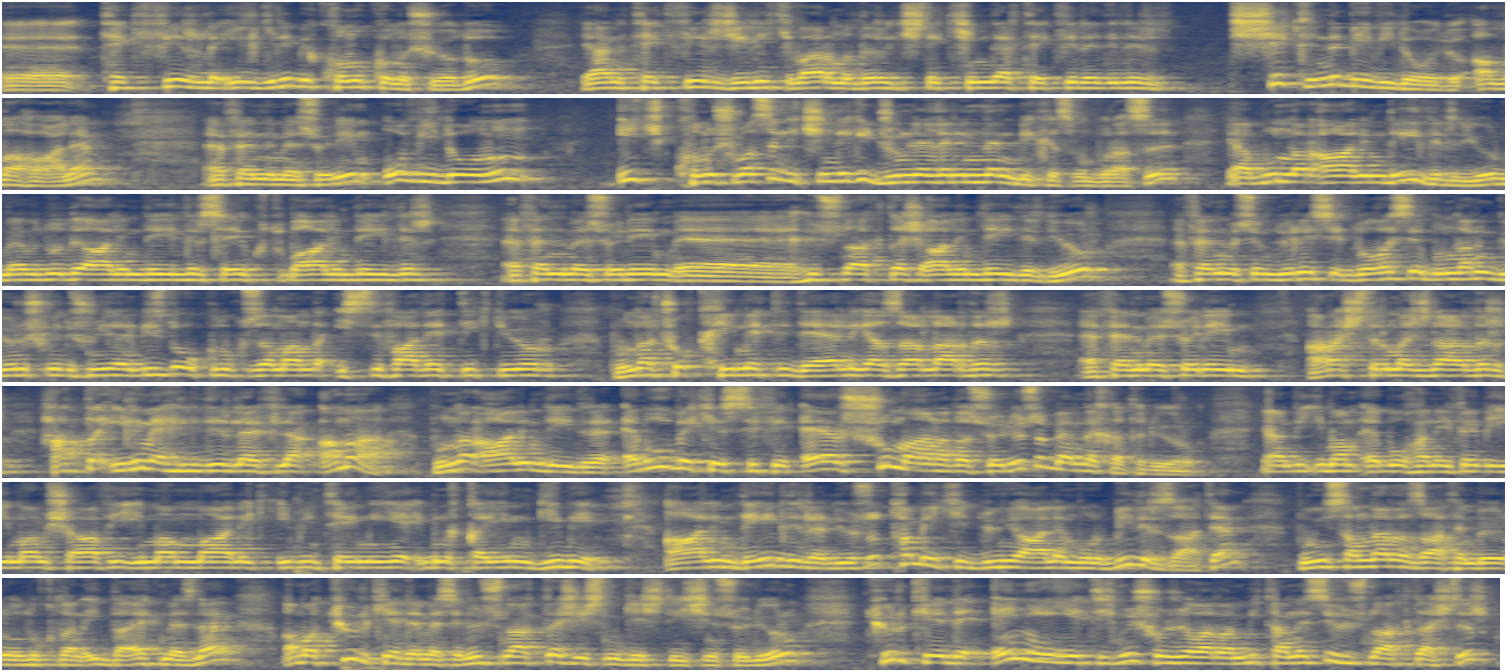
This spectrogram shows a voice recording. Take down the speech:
e, tekfirle ilgili bir konu konuşuyordu. Yani tekfircilik var mıdır? İşte kimler tekfir edilir şeklinde bir videoydu. Allahu alem. Efendime söyleyeyim. O videonun iç konuşmasının içindeki cümlelerinden bir kısmı burası. Ya bunlar alim değildir diyor. Mevdudi alim değildir. Seyyid Kutup alim değildir. Efendime söyleyeyim e, Hüsnü Aktaş alim değildir diyor. Efendime söyleyeyim dolayısıyla, dolayısıyla bunların görüş ve düşüncelerini biz de okuluk zamanında istifade ettik diyor. Bunlar çok kıymetli, değerli yazarlardır. Efendime söyleyeyim araştırmacılardır. Hatta ilim ehlidirler filan ama bunlar alim değildirler. Ebu Bekir Sifil eğer şu manada söylüyorsa ben de katılıyorum. Yani bir İmam Ebu Hanife, bir İmam Şafii, İmam Malik, İbn Teymiye, İbn Kayyim gibi alim değildirler diyorsa tabii ki dünya alem bunu bilir zaten. Bu insanlar da zaten böyle olduklarını iddia etmezler. Ama Türkiye'de mesela Hüsnü Aktaş ismi geçtiği için söylüyorum. Türkiye'de en iyi yetişmiş hocalardan bir tanesi Hüsnü Aktaş'tır.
